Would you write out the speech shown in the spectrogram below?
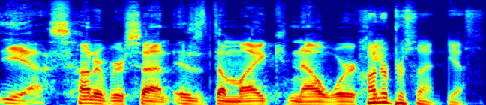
Yes, hundred percent. Is the mic now working? 100%, yes.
